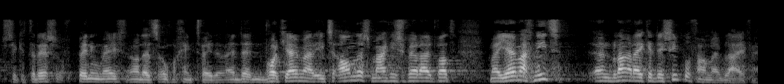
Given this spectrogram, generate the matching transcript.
secretaris of penningmeester. Nou, dat is ook nog geen tweede. En dan word jij maar iets anders, maakt niet zoveel uit wat. Maar jij mag niet een belangrijke discipel van mij blijven.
